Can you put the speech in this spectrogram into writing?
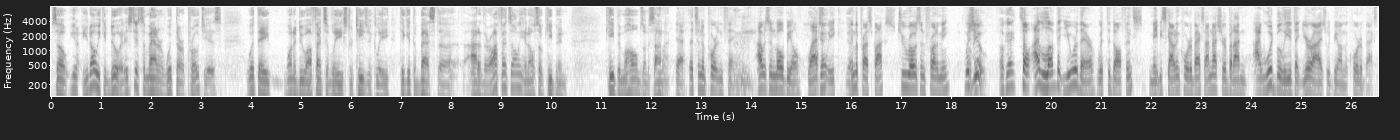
So you know you know he can do it. It's just a matter of what their approach is, what they want to do offensively, strategically to get the best uh, out of their offense only, and also keeping keeping Mahomes on the sideline. Yeah, that's an important thing. I was in Mobile last Okay. week Yeah. in the press box. Two rows in front of me was Okay. you. Okay. So I love that you were there with the Dolphins, maybe scouting quarterbacks. I'm not sure, but I'm I would believe that your eyes would be on the quarterbacks.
